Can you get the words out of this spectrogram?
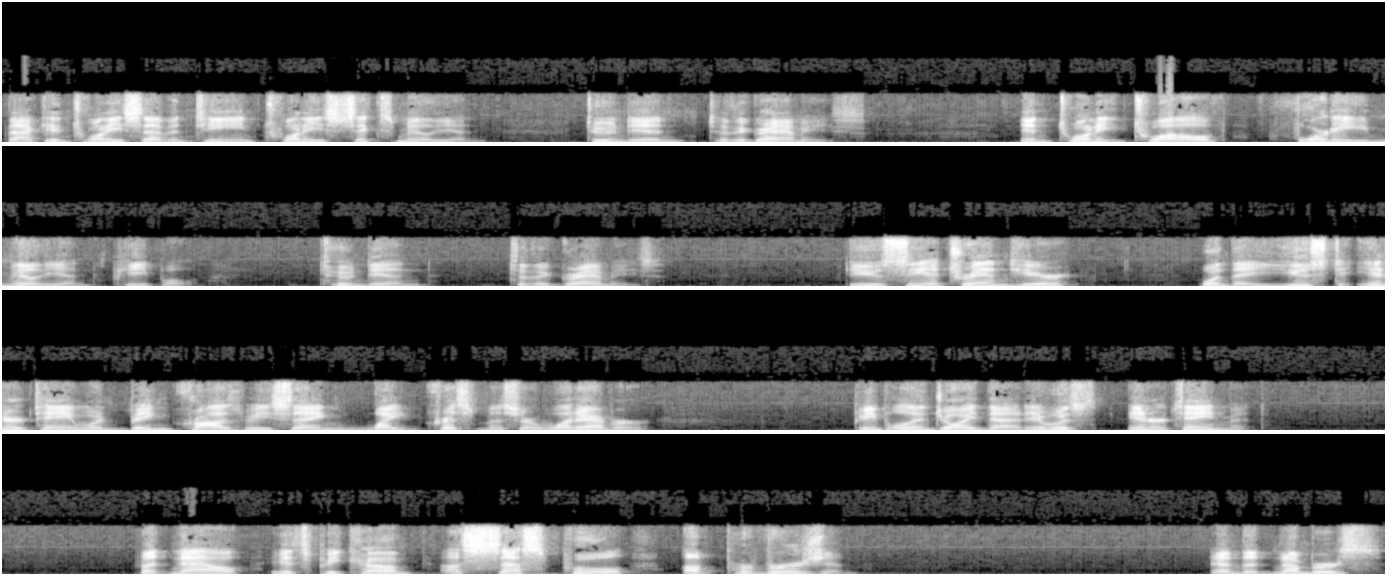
Back in 2017, 26 million tuned in to the Grammys. In 2012, 40 million people tuned in to the Grammys. Do you see a trend here? When they used to entertain, when Bing Crosby sang White Christmas or whatever, people enjoyed that. It was entertainment. But now it's become a cesspool of perversion. And the numbers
